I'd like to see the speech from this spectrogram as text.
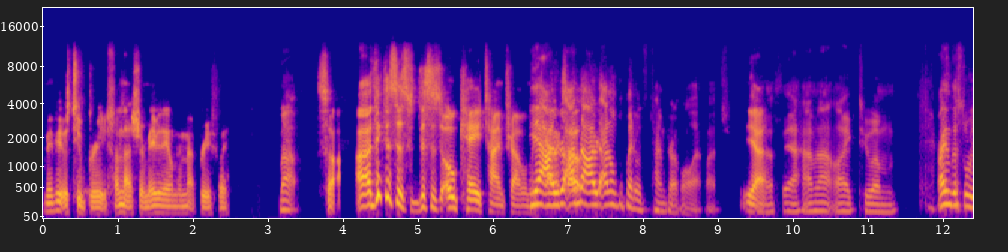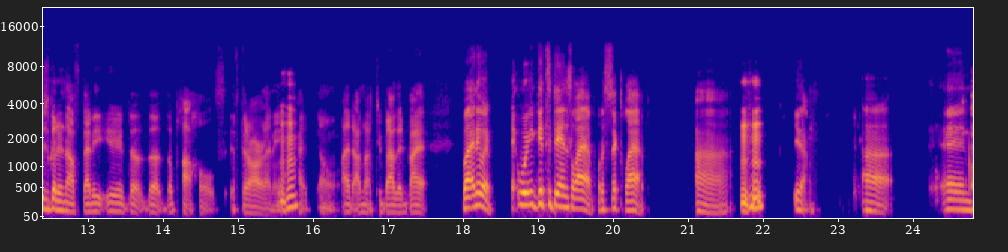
maybe it was too brief. I'm not sure. Maybe they only met briefly. But So I think this is this is okay time travel. yeah, I. I'm not. I don't complain about time travel all that much. Yeah, yeah. I'm not like to um. I think the story's good enough that he, he- the the the plot holes, if there are any, Mhm. I don't. I, I'm not too bothered by it. But anyway, where you get to Dan's lab, what a sick lab. Uh, mm-hmm. uh, and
